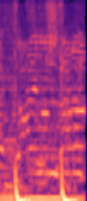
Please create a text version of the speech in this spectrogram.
like diamonds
